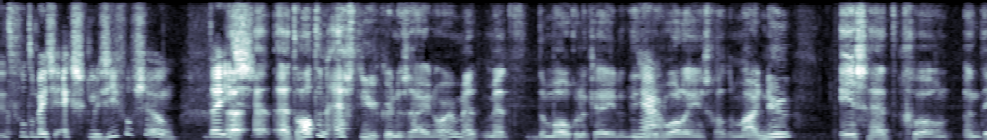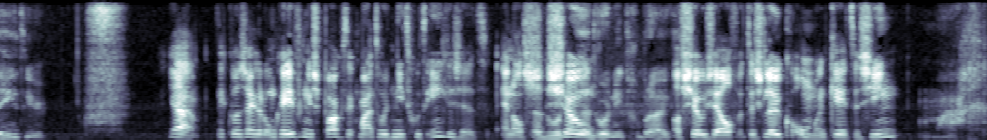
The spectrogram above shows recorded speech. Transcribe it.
Het voelt een beetje exclusief of zo. Eh, het, het had een F-tier kunnen zijn hoor, met, met de mogelijkheden die Ja. ervoor hadden inschatten. Maar nu is het gewoon een D-tier. Ja, ik wil zeggen, de omgeving is prachtig, maar het wordt niet goed ingezet. En als Het wordt, show... het wordt niet gebruikt. als show zelf, het is leuk om een keer te zien. Maar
